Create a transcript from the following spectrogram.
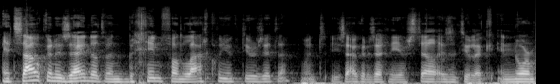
het zou kunnen zijn dat we in het begin van laagconjunctuur zitten. Want je zou kunnen zeggen, die herstel is natuurlijk enorm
